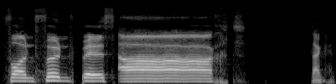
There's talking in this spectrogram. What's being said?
von fünf bis acht. Danke.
